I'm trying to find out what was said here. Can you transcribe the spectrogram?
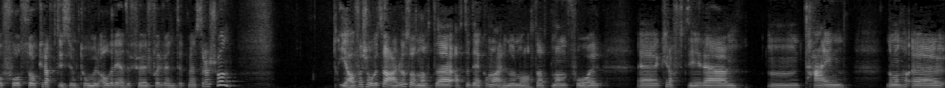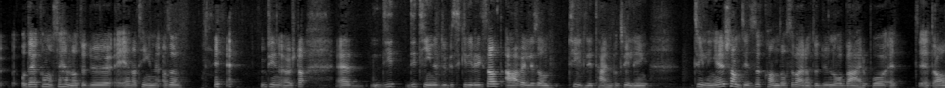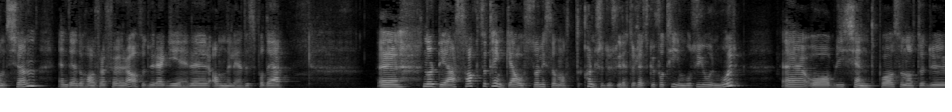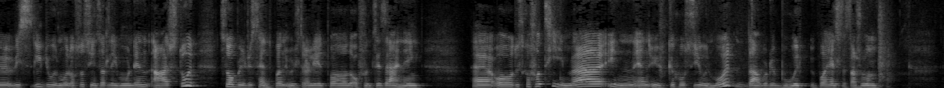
og få så kraftige symptomer allerede før forventet menstruasjon? Ja, for så vidt så er det jo sånn at, at det kan være normalt at man får eh, kraftigere mm, tegn når man eh, Og det kan også hende at du En av tingene Altså begynne øverst, da. Eh, de, de, tingene du beskriver, ikke sant, er veldig sånn tydelige tegn på tvilling, tvillinger. Samtidig så kan det også være at du nå bærer på et, et annet kjønn enn det du har fra før av. At du reagerer annerledes på det. Eh, når det er sagt, så tenker jeg også liksom at kanskje du rett og slett skulle få time hos jordmor. Eh, og bli kjent på, sånn at du, hvis jordmor også syns at livmoren din er stor, så blir du sendt på en ultralyd på det offentliges regning. Eh, og du skal få time innen en uke hos jordmor der hvor du bor på helsestasjon.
